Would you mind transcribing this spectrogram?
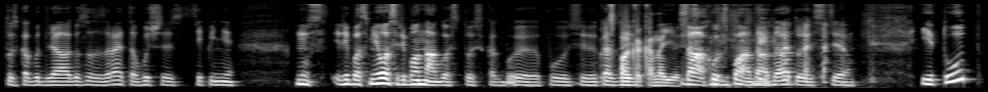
то есть как бы для государства Израиля это в высшей степени ну, либо смелость, либо наглость, то есть как бы пусть Хуцпа, как она есть. да, хуцпа, да, да, то есть... э, И тут,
